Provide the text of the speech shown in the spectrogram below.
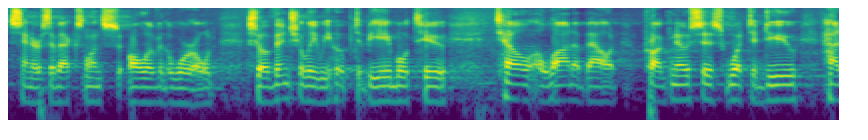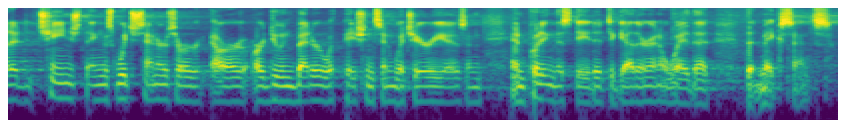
centers of excellence all over the world. So eventually we hope to be able to tell a lot about prognosis, what to do, how to change things, which centers are, are, are doing better with patients in which areas, and, and putting this data together in a way that, that makes sense.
